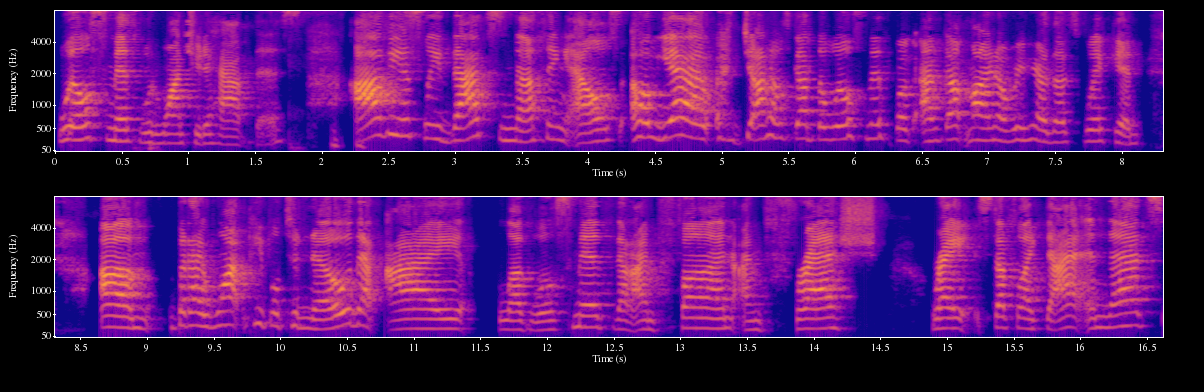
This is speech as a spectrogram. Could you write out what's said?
Will Smith would want you to have this. Obviously, that's nothing else. Oh, yeah, John has got the Will Smith book. I've got mine over here. That's wicked. Um, but I want people to know that I love Will Smith, that I'm fun, I'm fresh, right? Stuff like that. And that's,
